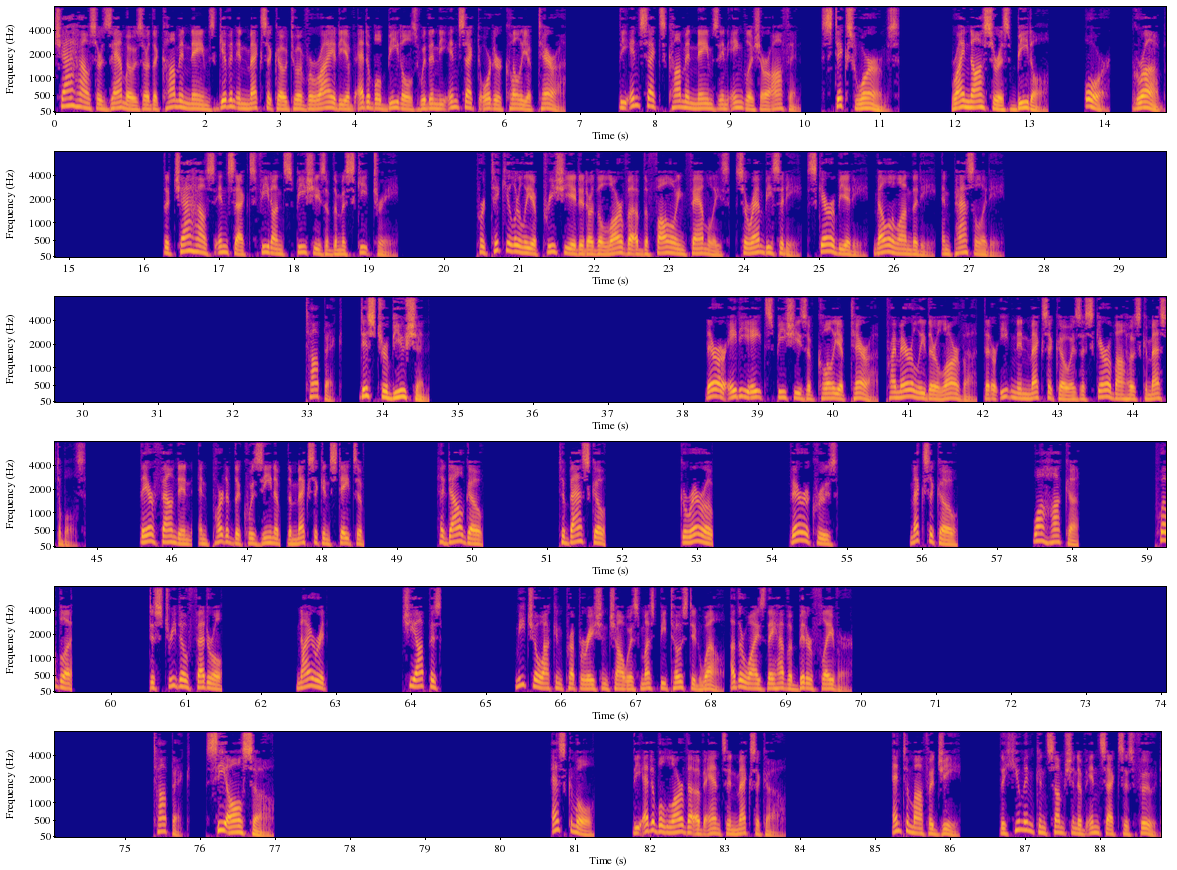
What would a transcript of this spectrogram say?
Chahouse or zamos are the common names given in Mexico to a variety of edible beetles within the insect order Coleoptera. The insect's common names in English are often Styx worms, rhinoceros beetle, or grub. The chahouse insects feed on species of the mesquite tree. Particularly appreciated are the larvae of the following families, Cerambycidae, Scarabaeidae, Melolonthidae, and Passalidae. Distribution There are 88 species of Coleoptera, primarily their larvae, that are eaten in Mexico as Escarabajos comestibles. They are found in, and part of the cuisine of, the Mexican states of Hidalgo Tabasco Guerrero Veracruz Mexico Oaxaca Puebla Distrito Federal Nayarit Chiapas Michoacan preparation chawas must be toasted well, otherwise they have a bitter flavor. See also Escamoles — the edible larva of ants in Mexico. Entomophagy — the human consumption of insects as food.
